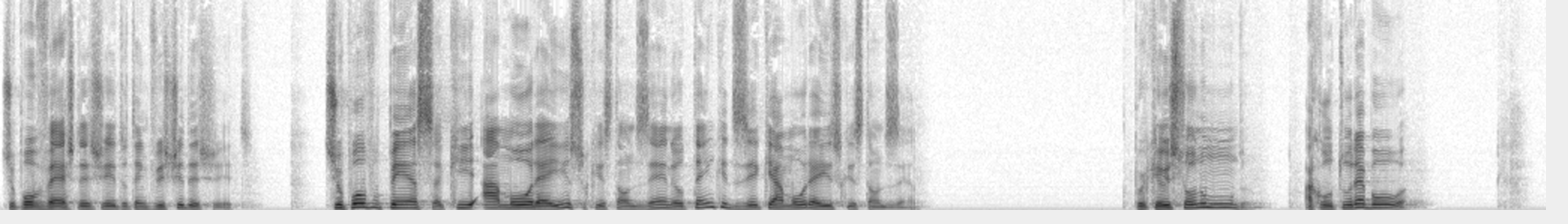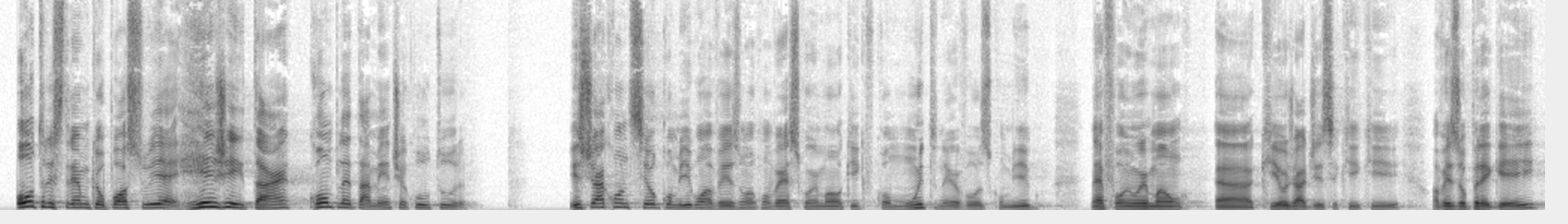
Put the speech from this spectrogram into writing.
Se o povo veste desse jeito, eu tenho que vestir desse jeito. Se o povo pensa que amor é isso que estão dizendo, eu tenho que dizer que amor é isso que estão dizendo. Porque eu estou no mundo. A cultura é boa. Outro extremo que eu posso ir é rejeitar completamente a cultura. Isso já aconteceu comigo uma vez numa conversa com um irmão aqui que ficou muito nervoso comigo. Né? Foi um irmão uh, que eu já disse aqui que uma vez eu preguei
